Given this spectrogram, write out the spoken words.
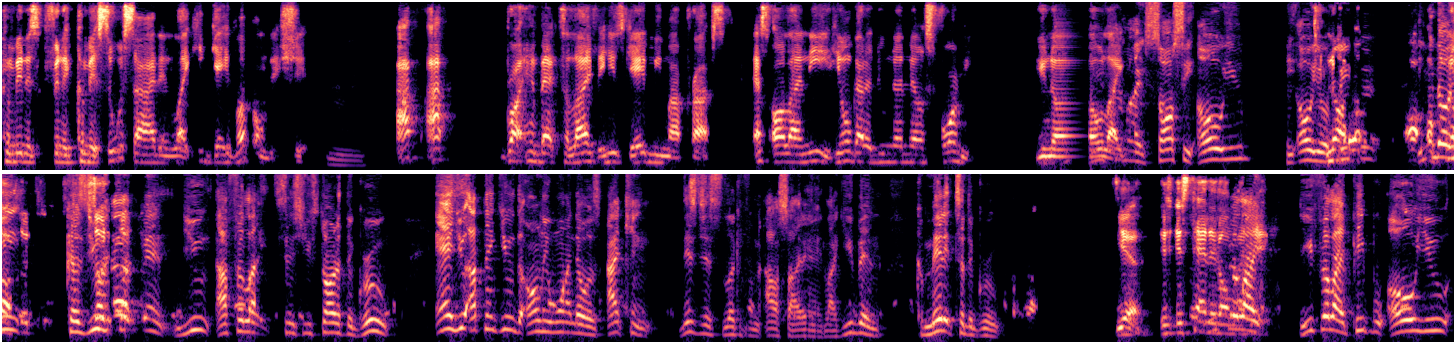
committing finna commit suicide and like he gave up on this shit. Mm. I I brought him back to life and he's gave me my props. That's all I need. He don't gotta do nothing else for me. You know, you like like Saucy owe you. He owe you a no. Even though he, because you so, have been you. I feel like since you started the group, and you, I think you're the only one that was. I can. This is just looking from the outside in. Like you've been committed to the group. Yeah, it's, it's tatted on my like, neck. Do you feel like people owe you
